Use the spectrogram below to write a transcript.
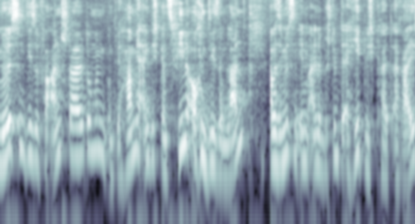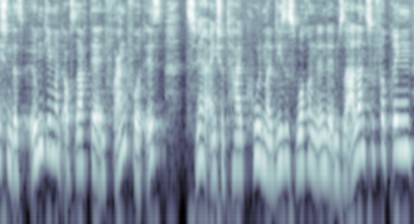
müssen diese Veranstaltungen, und wir haben ja eigentlich ganz viele auch in diesem Land, aber sie müssen eben eine bestimmte Erheblichkeit erreichen, dass irgendjemand auch sagt, der in Frankfurt ist, das wäre eigentlich total cool, mal dieses Wochenende im Saarland zu verbringen.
